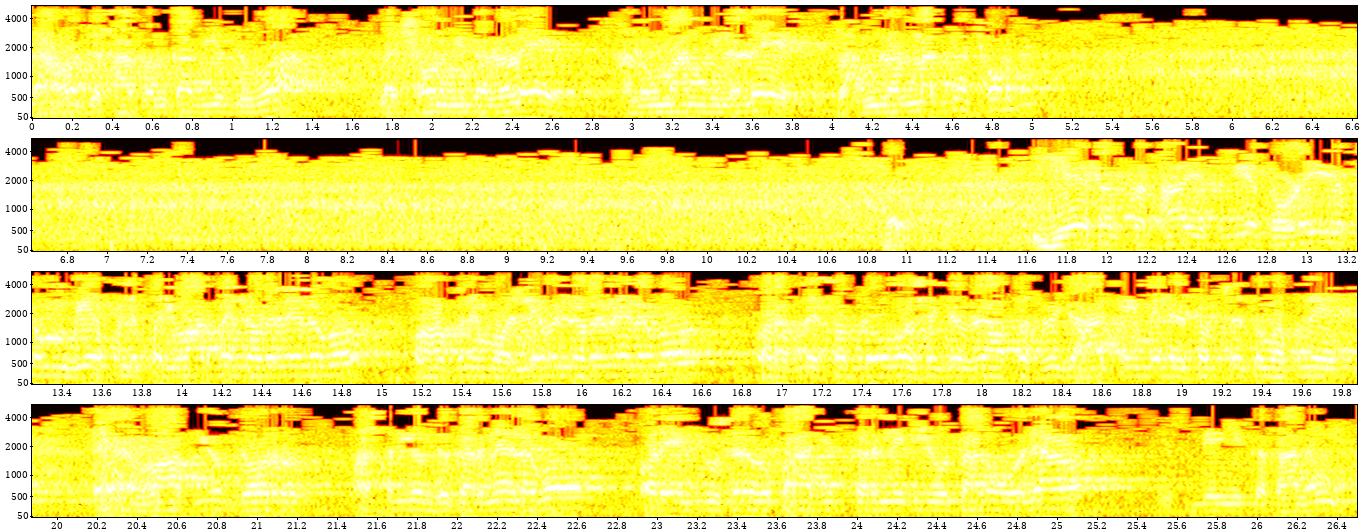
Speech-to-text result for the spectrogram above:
रावण के साथ उनका भी युद्ध हुआ, लक्ष्मण भी तो लड़े, हनुमान भी लड़े तो हम लड़ना क्यों छोड़ दें? ये सब कथा इसलिए थोड़ी कि तुम भी अपने परिवार में लड़ने लगो और अपने मोहल्ले में लड़ने लगो और अपने सब लोगों से जब आपस में जहाँ कहीं मिले सबसे तुम अपने वाक युद्ध और अस्त्र युद्ध करने लगो और एक दूसरे को पराजित करने के लिए उतारू हो जाओ। इसलिए ये कथा नहीं है।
